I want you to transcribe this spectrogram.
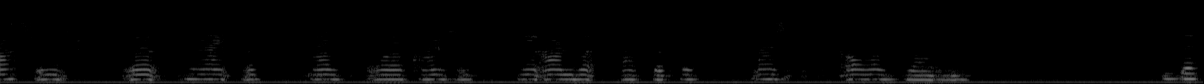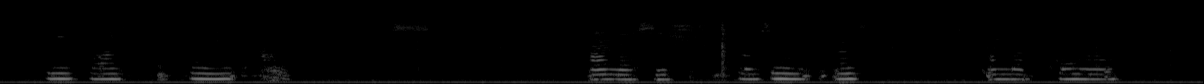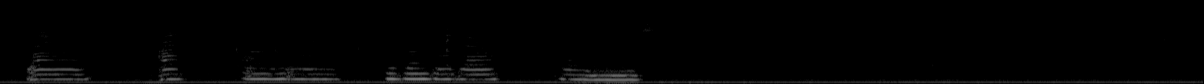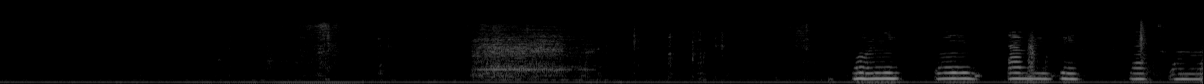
Dashing the uh, delightful clouds were crimson on the octopus was overjoyed. The swimming ice on the sea, frozen ice and the polar homes. Ronnie waved everything that one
